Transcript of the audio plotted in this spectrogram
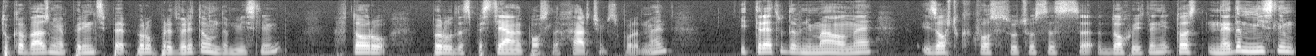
тук важният принцип е първо предварително да мислим, второ първо да спестяваме, после харчим, според мен, и трето да внимаваме изобщо какво се случва с а, доходите ни. Тоест не да мислим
